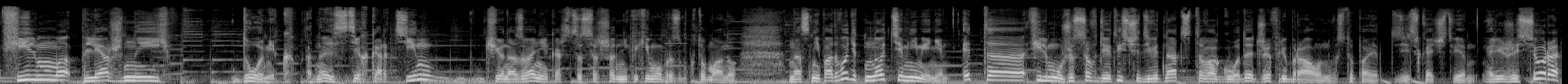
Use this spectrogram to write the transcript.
Фильм «Пляжный домик». Одна из тех картин, чье название, кажется, совершенно никаким образом к туману нас не подводит, но тем не менее. Это фильм ужасов 2019 года. Джеффри Браун выступает здесь в качестве режиссера.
